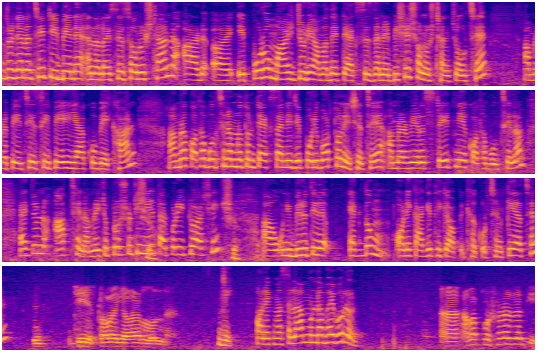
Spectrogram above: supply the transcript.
আমন্ত্রণ জানাচ্ছি টিবিএন অ্যানালাইসিস অনুষ্ঠান। আর এ পুরো মাস জুড়ে আমাদের ট্যাক্স সিজনের বিশেষ অনুষ্ঠান চলছে। আমরা পেয়েছি সিপিআই ইয়াকুবে খান। আমরা কথা বলছিলাম নতুন ট্যাক্স আইনে যে পরিবর্তন এসেছে আমরা রিয়েল এস্টেট নিয়ে কথা বলছিলাম। একজন আছেন আমরা একটু প্রশ্নটি নিয়ে তারপরে একটু আসি। আহ, উনি বিরতির একদম অনেক আগে থেকে অপেক্ষা করছেন। কে আছেন? জি আসসালামু আলাইকুম মুন্না। জি ওয়ালাইকুম আসসালাম। মুন্না ভাই বলুন। আমার প্রশ্নটা হলো কি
